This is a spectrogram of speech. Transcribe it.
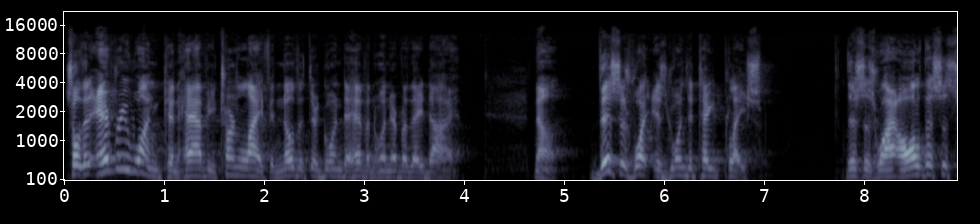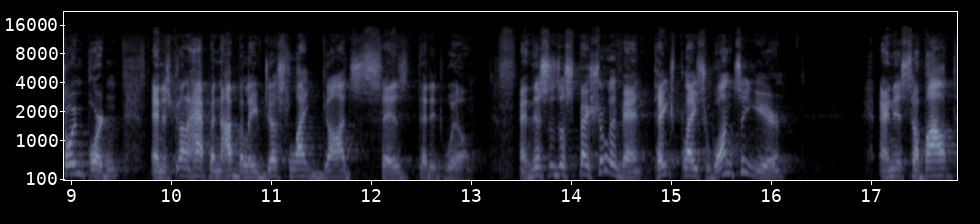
so that everyone can have eternal life and know that they're going to heaven whenever they die. Now, this is what is going to take place. This is why all of this is so important, and it's going to happen, I believe, just like God says that it will. And this is a special event, takes place once a year, and it's about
